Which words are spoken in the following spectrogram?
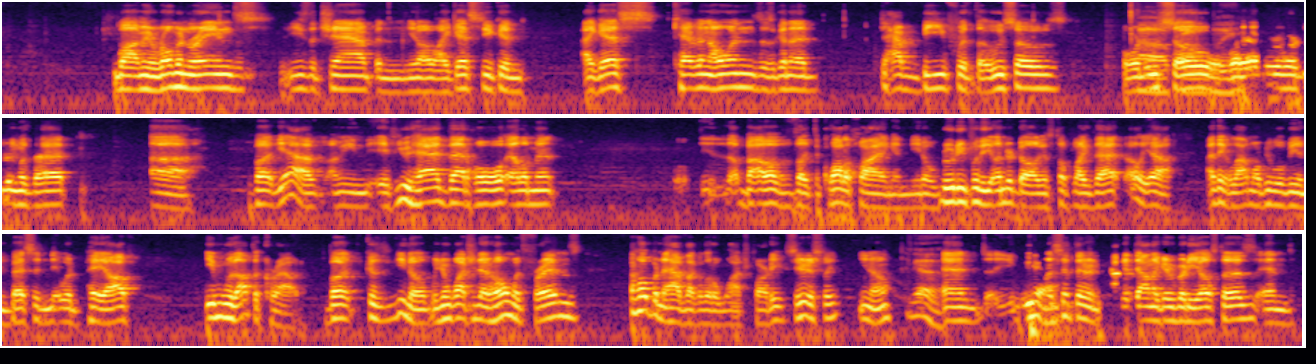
well, I mean, Roman Reigns, he's the champ, and you know, I guess you could, I guess Kevin Owens is gonna have beef with the Usos or uh, Uso, or whatever we're doing with that. Uh, but yeah, I mean, if you had that whole element about like the qualifying and you know rooting for the underdog and stuff like that, oh yeah, I think a lot more people would be invested and it would pay off even without the crowd. But because, you know, when you're watching at home with friends, I'm hoping to have like a little watch party. Seriously, you know. Yeah. And uh, we yeah. want to sit there and count it down like everybody else does. And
